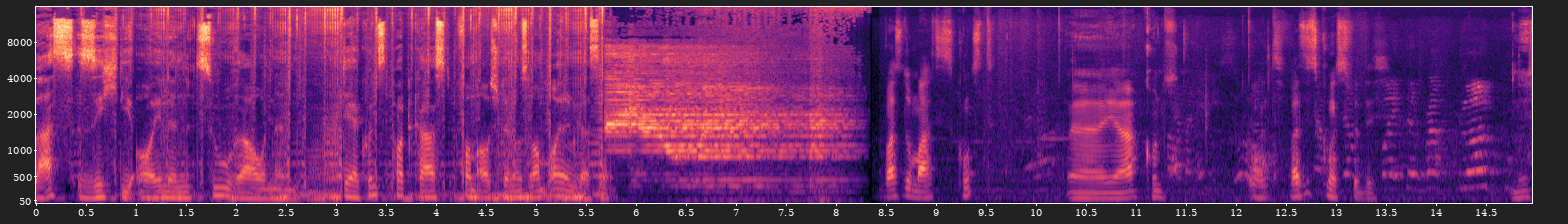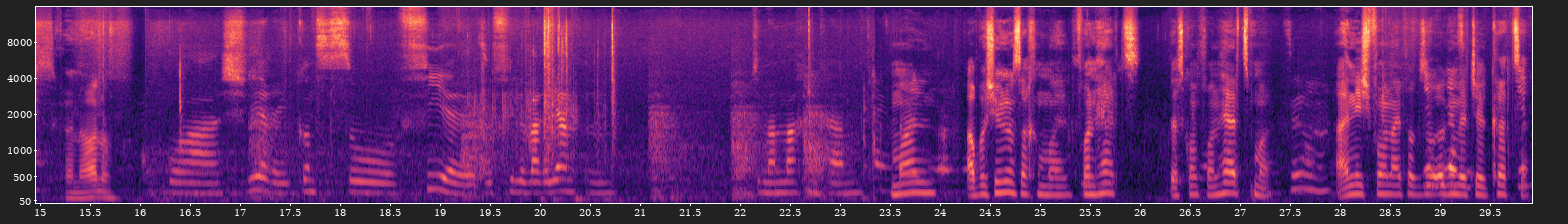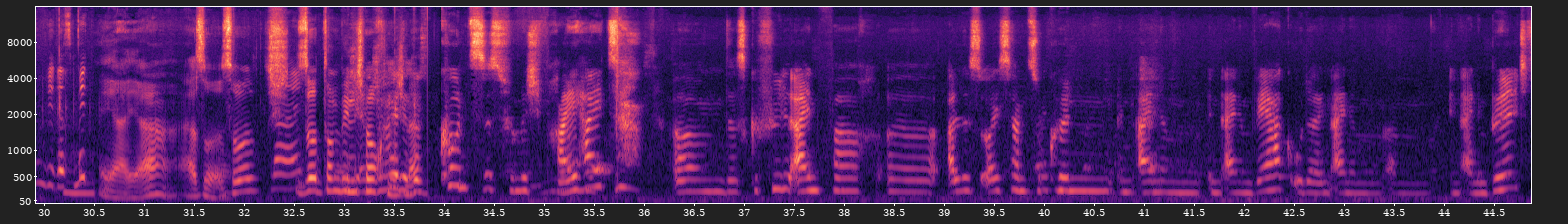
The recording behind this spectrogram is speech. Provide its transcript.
Was sich die Eulen zuraunen. Der Kunstpodcast vom Ausstellungsraum Eulengasse. Was du machst, ist Kunst? Äh, ja, Kunst. Und was ist Kunst für dich? Nichts, keine Ahnung. Boah, schwierig. Kunst ist so viel, so viele Varianten, die man machen kann. Malen, aber schöne Sachen malen, von Herz. Das kommt von Herz mal. Ja. Nicht von einfach so irgendwelche Kratzer. Dürfen wir das mit? Ja, ja. Also so, so dumm bin ich, auch nicht. Ne? Kunst ist für mich Freiheit. Ähm, das Gefühl einfach äh, alles äußern zu können in einem, in einem Werk oder in einem, ähm, in einem Bild,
